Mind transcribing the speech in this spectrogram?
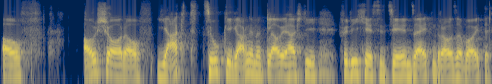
auf Ausschau oder auf Jagdzug gegangen und glaube, ich, hast die für dich essentiellen Seiten daraus erbeutet.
